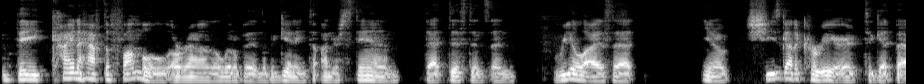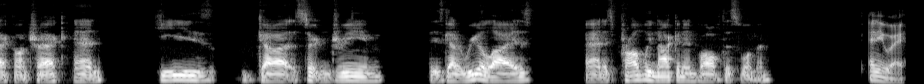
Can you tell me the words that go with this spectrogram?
they kind of have to fumble around a little bit in the beginning to understand that distance and realize that you know she's got a career to get back on track, and he's got a certain dream that he's got to realize, and it's probably not going to involve this woman. Anyway,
